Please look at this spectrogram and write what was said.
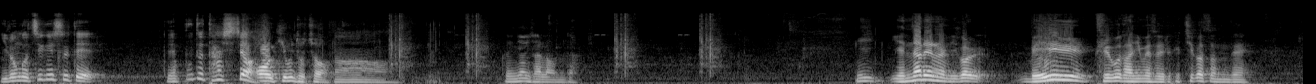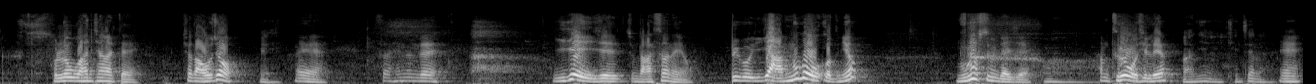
이런 거 찍으실 때 그냥 뿌듯하시죠? 어 기분 좋죠. 어. 굉장히 잘 나옵니다. 이 옛날에는 이걸 매일 들고 다니면서 이렇게 찍었었는데 블로그 한창 할 때 저 나오죠? 네. 예. 그래서 했는데 이게 이제 좀 낯서네요. 그리고 이게 안 무거웠거든요. 무겁습니다 이제. 한번 들어오실래요? 아니요 괜찮아요. 예.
